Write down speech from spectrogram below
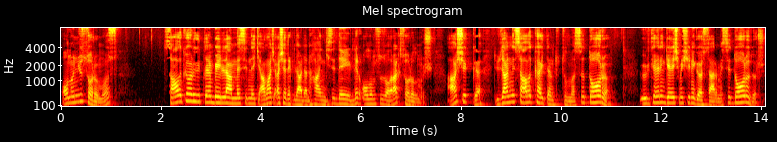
10. sorumuz Sağlık örgütlerinin belirlenmesindeki amaç aşağıdakilerden hangisi değildir olumsuz olarak sorulmuş. A şıkkı düzenli sağlık kayıtlarının tutulması doğru. Ülkelerin gelişmişliğini göstermesi doğrudur.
